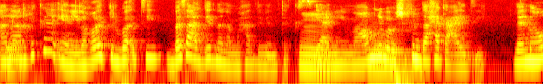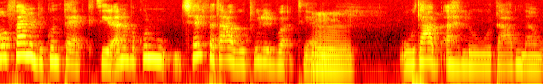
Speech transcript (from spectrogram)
أنا Yeah. على فكرة يعني لغاية دلوقتي بزعل جدا لما حد بينتكس. مم. يعني ما عمري ما بشوف إن ده حاجة عادي. لأن هو فعلا بيكون تعب كتير. أنا بكون شايفة تعبه طول الوقت يعني. Mm. وتعب أهله وتعبنا و...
